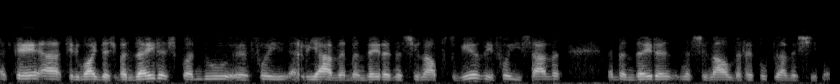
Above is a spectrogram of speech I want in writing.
até à cerimónia das bandeiras, quando uh, foi arriada a bandeira nacional portuguesa e foi içada a bandeira nacional da República da China.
